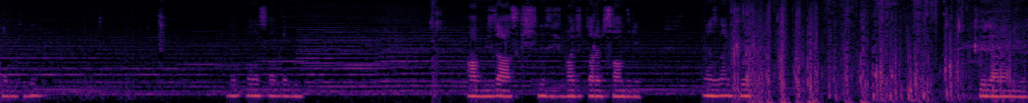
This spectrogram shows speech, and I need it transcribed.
tabii ki de. Bloklara saldırdım. Abi biz de az kişiniz şu hacıklara bir saldırayım. En azından köy köyle aramıyor. Yani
